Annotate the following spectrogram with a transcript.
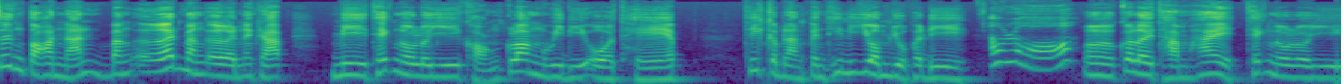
ซึ่งตอนนั้นบังเอิญบังเอิญนะครับ มีเทคโนโลยีของกล้องวิดีโอเทป ที่กำลังเป็นที่นิยมอยู่พอดี เอาเหรอ เออ ก็เลยทำให้เทคโนโลยี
